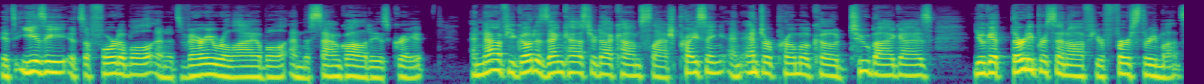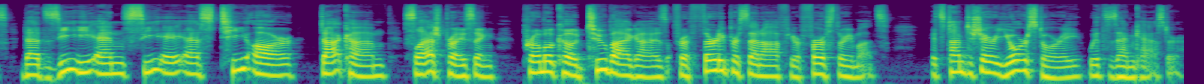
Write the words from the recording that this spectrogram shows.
It's easy, it's affordable, and it's very reliable, and the sound quality is great. And now if you go to zencastr.com slash pricing and enter promo code 2BYGUYS, you'll get 30% off your first three months. That's Z-E-N-C-A-S-T-R dot com slash pricing, promo code 2BYGUYS for 30% off your first three months. It's time to share your story with Zencastr.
